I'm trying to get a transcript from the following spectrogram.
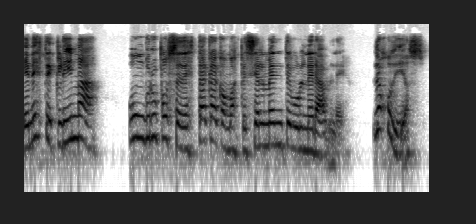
En este clima, un grupo se destaca como especialmente vulnerable, los judíos.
